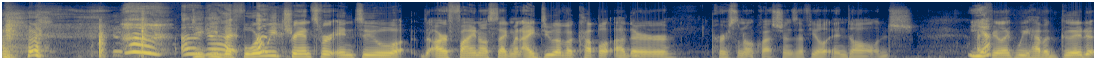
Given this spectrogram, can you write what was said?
that. oh, before we transfer into our final segment, I do have a couple other personal questions if you'll indulge. Yeah. I feel like we have a good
